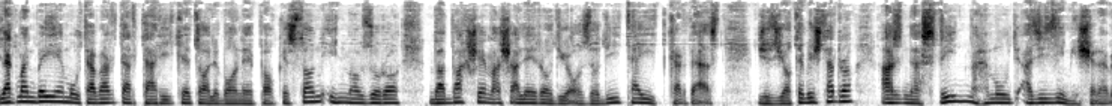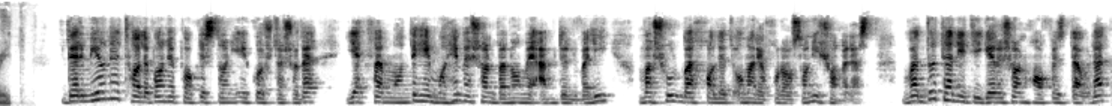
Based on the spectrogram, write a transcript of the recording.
یک منبع معتبر در تحریک طالبان پاکستان این موضوع را به بخش مشعل رادیو آزادی تایید کرده است. جزیات بیشتر را از نسرین محمود عزیزی میشنوید. در میان طالبان پاکستانی کشته شده یک فرمانده مهمشان به نام عبدالولی مشهور به خالد عمر خراسانی شامل است و دو تن دیگرشان حافظ دولت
